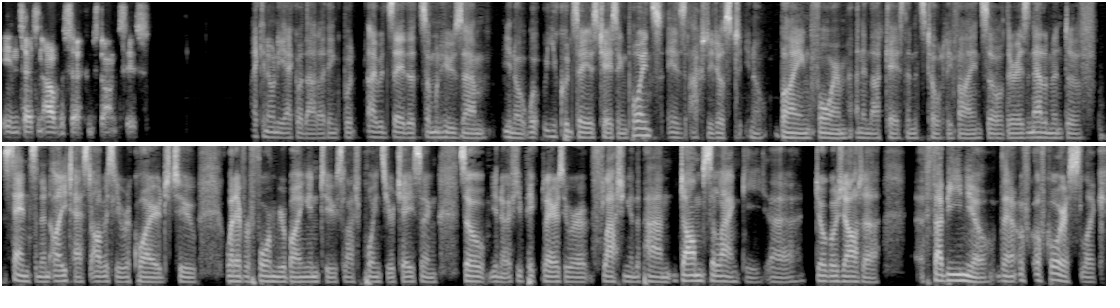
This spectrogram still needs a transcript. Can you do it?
in certain other circumstances. I can only echo that, I think, but I would say that someone who's, um, you know, what you could say is chasing points is actually just, you know, buying form, and in that case, then it's totally fine. So there is an element of sense and an eye test, obviously required to whatever form you're buying into slash points you're chasing. So you know, if you pick players who are flashing in the pan, Dom Solanke, uh, Diogo Jota, uh, Fabinho, then of of course, like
